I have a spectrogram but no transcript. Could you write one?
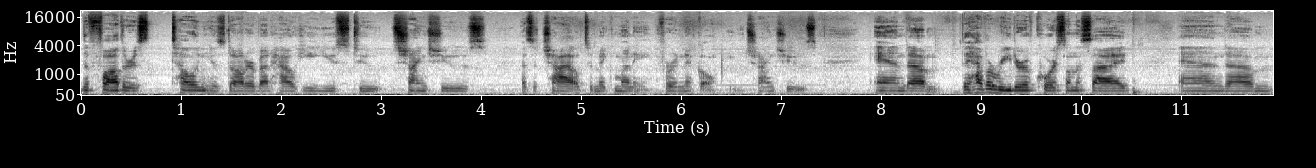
the father is telling his daughter about how he used to shine shoes as a child to make money for a nickel. He would shine shoes. And um, they have a reader, of course, on the side. And um,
